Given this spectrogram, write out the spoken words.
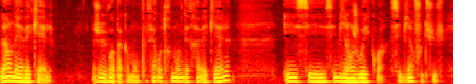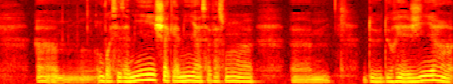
Là, on est avec elle. Je vois pas comment on peut faire autrement que d'être avec elle. Et c'est bien joué, quoi. C'est bien foutu. on voit ses amis, chaque ami a sa façon de, réagir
